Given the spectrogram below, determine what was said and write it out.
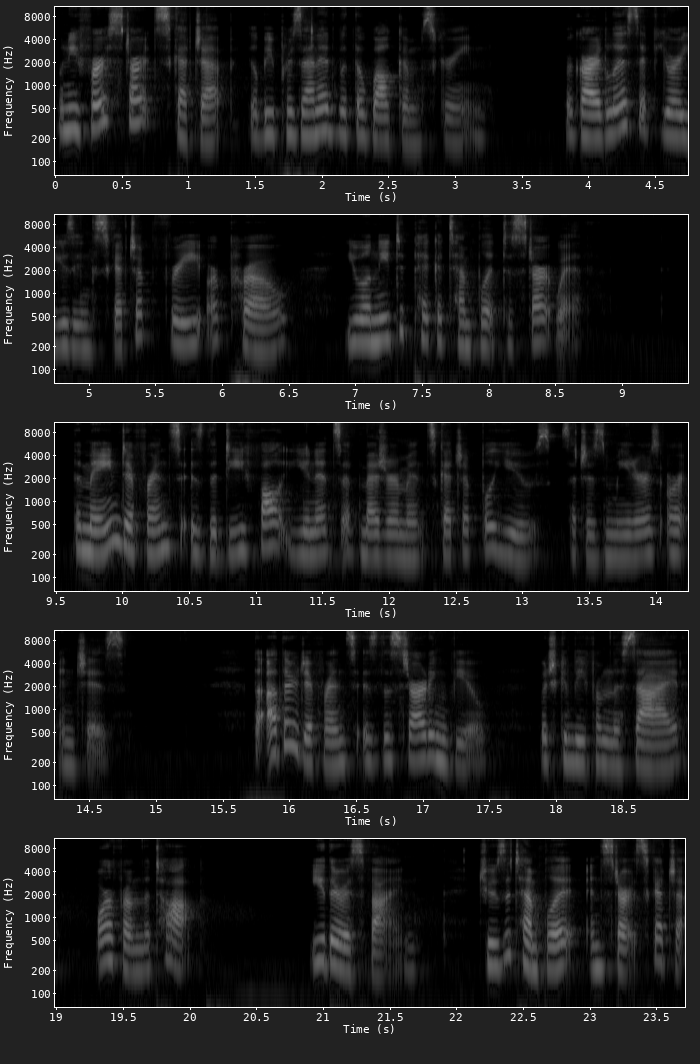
When you first start SketchUp, you'll be presented with the Welcome screen. Regardless if you are using SketchUp Free or Pro, you will need to pick a template to start with. The main difference is the default units of measurement SketchUp will use, such as meters or inches. The other difference is the starting view, which can be from the side or from the top. Either is fine. Choose a template and start SketchUp.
